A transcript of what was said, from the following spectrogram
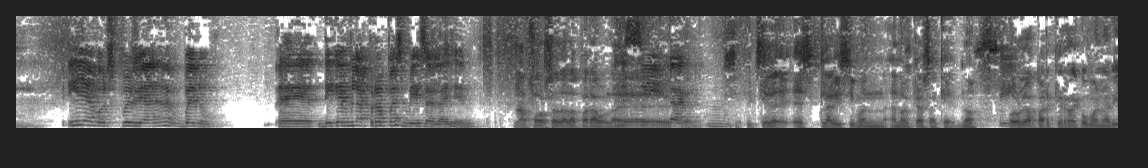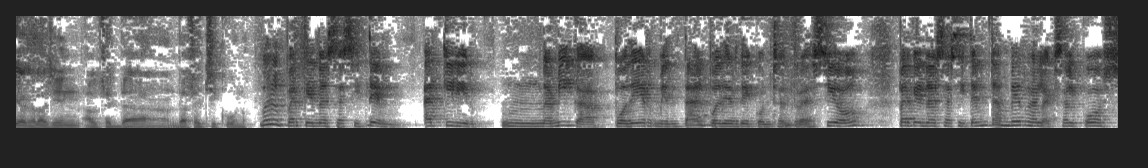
mm. i llavors pues, ja, bueno, eh, diguem, l'apropes més a la gent. La força de la paraula, eh? Sí, la... Queda, és claríssim en, en el cas aquest, no? Sí. Olga, per què recomanaries a la gent el fet de, de fer xicun? Bueno, perquè necessitem adquirir una mica poder mental, poder de concentració, perquè necessitem també relaxar el cos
